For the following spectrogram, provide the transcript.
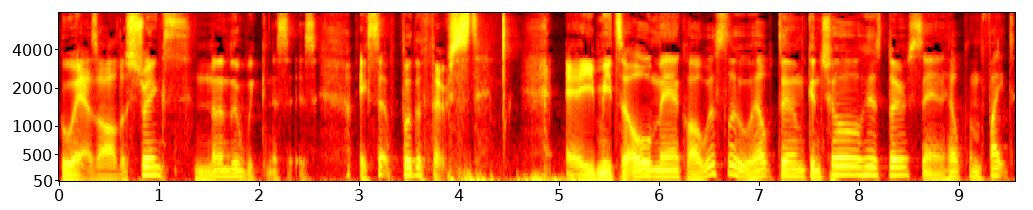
who has all the strengths, none of the weaknesses, except for the thirst. And he meets an old man called Whistler who helped him control his thirst and help him fight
